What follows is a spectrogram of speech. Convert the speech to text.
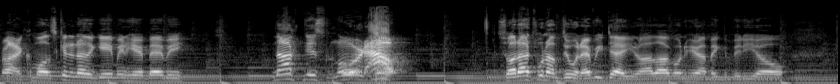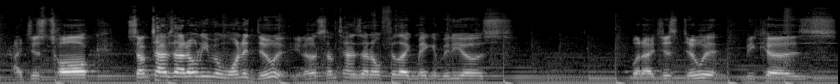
Alright, come on, let's get another game in here, baby. Knock this Lord out! So that's what I'm doing every day. You know, I log on here, I make a video, I just talk. Sometimes I don't even want to do it, you know? Sometimes I don't feel like making videos, but I just do it because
